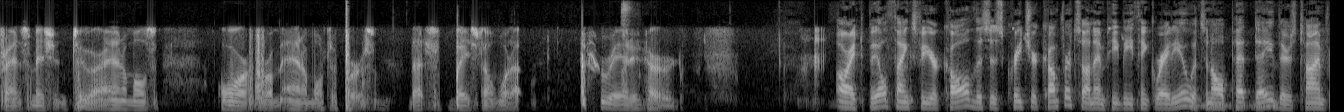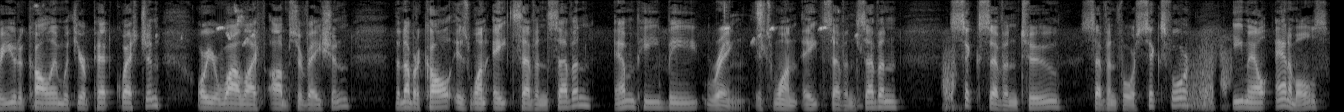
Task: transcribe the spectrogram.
transmission to our animals or from animal to person. That's based on what I read and heard. All right, Bill, thanks for your call. This is Creature Comforts on MPB Think Radio. It's an all pet day. There's time for you to call in with your pet question or your wildlife observation. The number to call is 1 877 MPB Ring. It's 1 877 672 7464. Email animals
